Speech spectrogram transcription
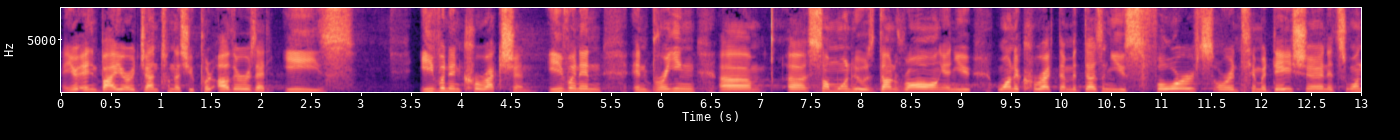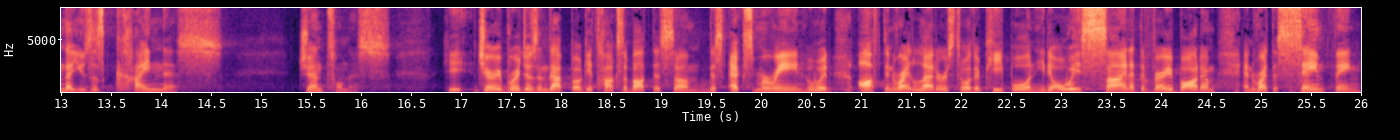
And, and by your gentleness, you put others at ease. Even in correction, even in, in bringing um, uh, someone who has done wrong and you want to correct them, it doesn't use force or intimidation. It's one that uses kindness, gentleness. He, Jerry Bridges, in that book, he talks about this, um, this ex Marine who would often write letters to other people, and he'd always sign at the very bottom and write the same thing.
